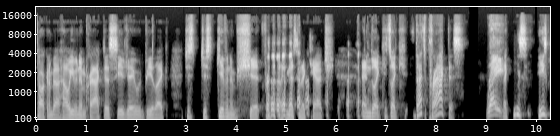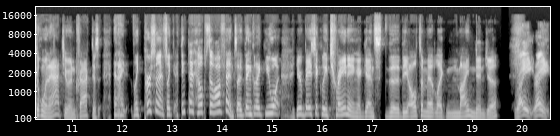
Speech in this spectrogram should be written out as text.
talking about how even in practice, CJ would be like just just giving him shit for like missing a catch, and like it's like that's practice. Right. Like he's he's going at you in practice, and I like personally, I was like, I think that helps the offense. I think like you want you're basically training against the the ultimate like mind ninja. right. Right.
